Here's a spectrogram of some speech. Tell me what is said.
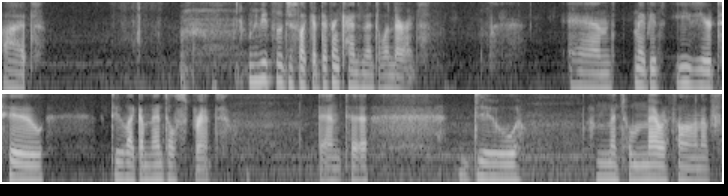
But maybe it's just like a different kind of mental endurance. And maybe it's easier to do like a mental sprint than to do a mental marathon of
